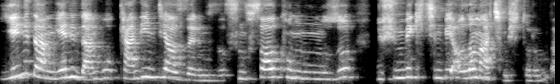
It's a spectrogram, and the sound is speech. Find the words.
yeniden yeniden bu kendi imtiyazlarımızı, sınıfsal konumumuzu düşünmek için bir alan açmış durumda.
